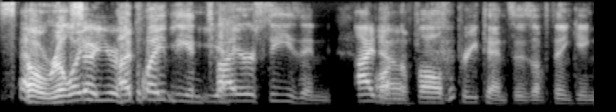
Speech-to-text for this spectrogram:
So, Oh, really? So you're, I played the Yeah, entire season I on the false pretenses of thinking,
